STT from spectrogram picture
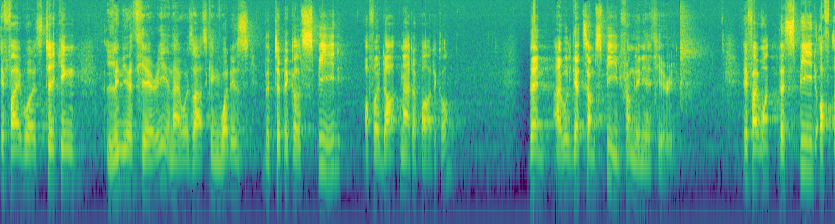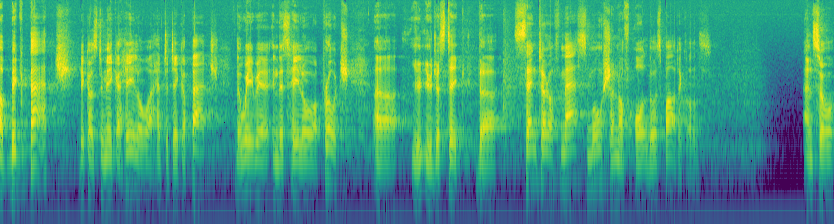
if I was taking linear theory, and I was asking what is the typical speed of a dark matter particle, then I will get some speed from linear theory. If I want the speed of a big patch, because to make a halo I had to take a patch, the way we're in this halo approach, uh, you, you just take the center of mass motion of all those particles. And so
